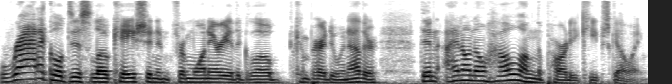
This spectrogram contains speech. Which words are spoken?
radical dislocation in, from one area of the globe compared to another, then I don't know how long the party keeps going.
